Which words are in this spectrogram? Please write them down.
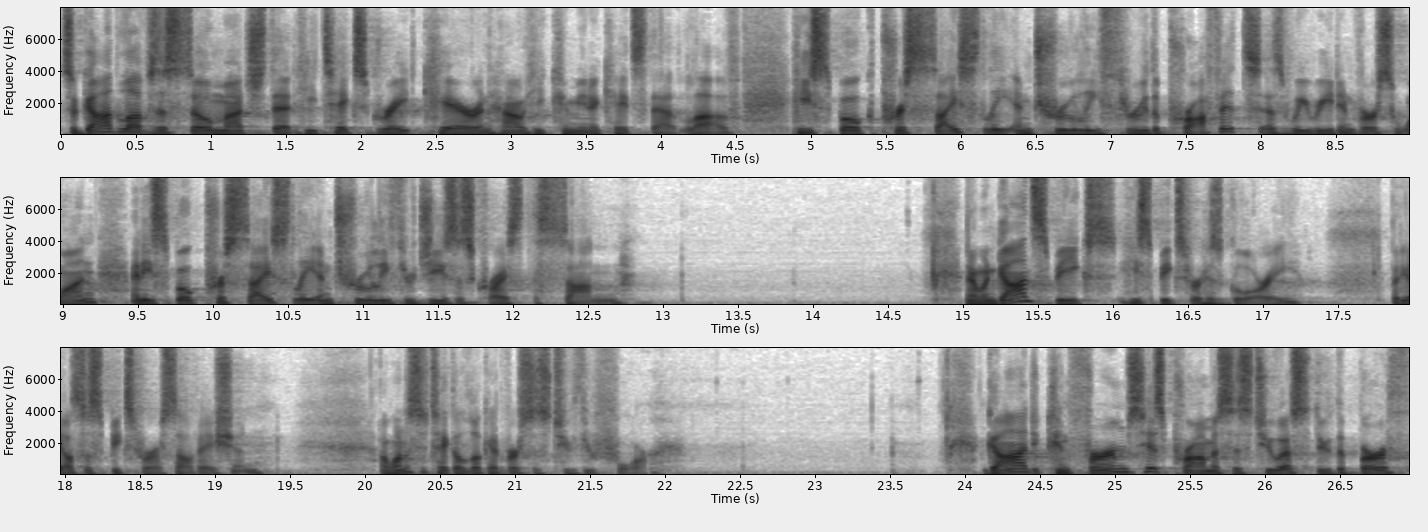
So, God loves us so much that He takes great care in how He communicates that love. He spoke precisely and truly through the prophets, as we read in verse 1, and He spoke precisely and truly through Jesus Christ the Son. Now, when God speaks, He speaks for His glory, but He also speaks for our salvation. I want us to take a look at verses 2 through 4. God confirms his promises to us through the birth,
